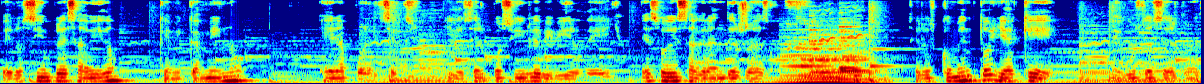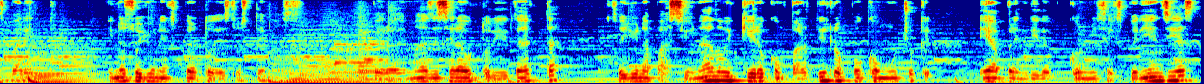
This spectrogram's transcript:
pero siempre he sabido que mi camino era por el sexo y de ser posible vivir de ello. Eso es a grandes rasgos. Se los comento ya que me gusta ser transparente y no soy un experto de estos temas. Pero además de ser autodidacta, soy un apasionado y quiero compartir lo poco o mucho que he aprendido con mis experiencias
